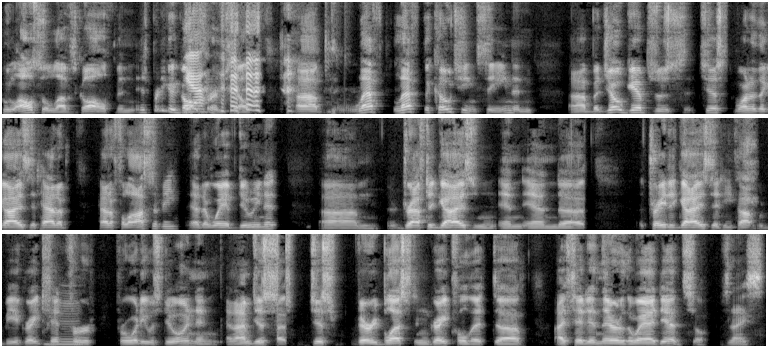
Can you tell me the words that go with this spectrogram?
who also loves golf and is pretty good golfer yeah. himself, uh, left left the coaching scene and uh, but Joe Gibbs was just one of the guys that had a had a philosophy, had a way of doing it. Um, drafted guys and and and uh, traded guys that he thought would be a great fit mm-hmm. for for what he was doing, and and I'm just just very blessed and grateful that uh, I fit in there the way I did. So it's nice.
